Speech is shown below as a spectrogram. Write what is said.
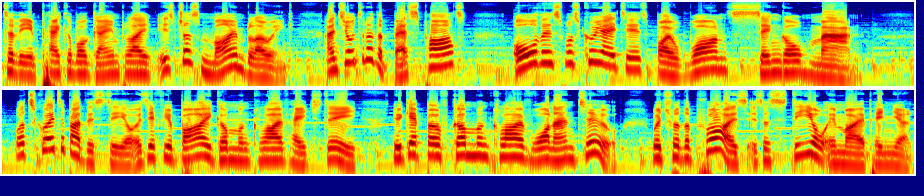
to the impeccable gameplay is just mind blowing, and do you want to know the best part? All this was created by one single man. What's great about this deal is if you buy Gunman Clive HD, you get both Gunman Clive 1 and 2, which for the price is a steal in my opinion.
